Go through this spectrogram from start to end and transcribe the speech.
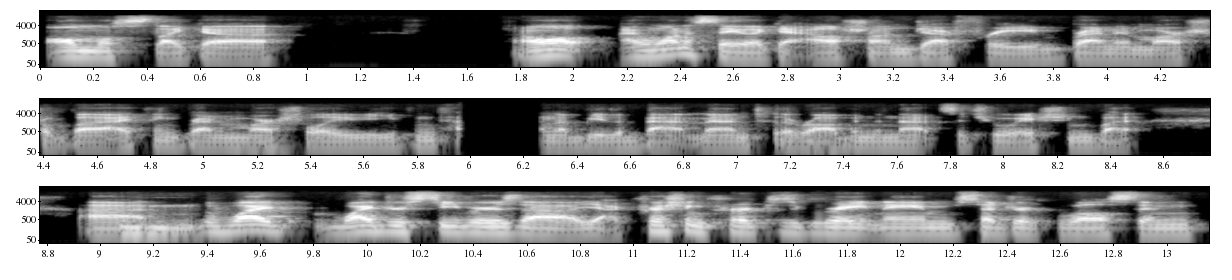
almost like a, I want, I want to say like an Alshon Jeffery, Brandon Marshall, but I think Brandon Marshall would even kind of be the Batman to the Robin in that situation. But uh, mm-hmm. the wide wide receivers, uh, yeah, Christian Kirk is a great name. Cedric Wilson,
